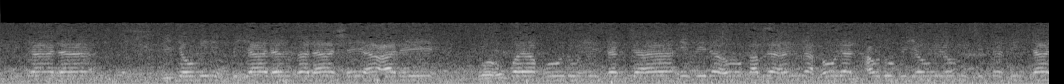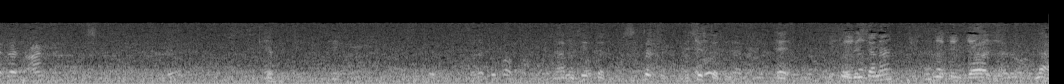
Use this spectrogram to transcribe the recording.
استجالا. بيوم استجالا فلا شيء عليه. وهو يقول إن زكى إبله قبل أن يحول الحول بيوم يوم ستة جازت عنه. لا بستة بستة بستة إيه بكل سنة سنة جائزة لا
